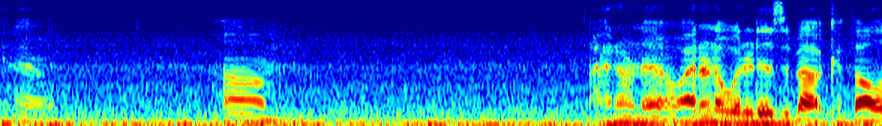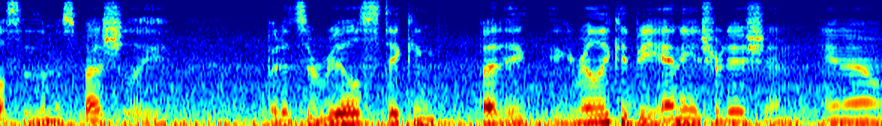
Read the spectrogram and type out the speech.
you know. Um, I don't know. I don't know what it is about Catholicism, especially, but it's a real sticking. But it, it really could be any tradition, you know.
